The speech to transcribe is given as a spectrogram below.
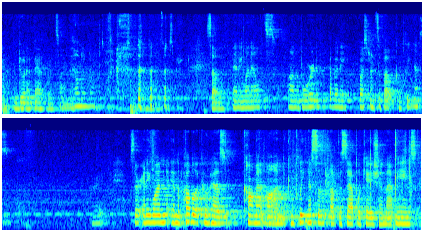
I'm doing it backwards, I? No, no, no. So, anyone else on the board have any questions about completeness? All right. Is there anyone in the public who has comment on the completeness of of this application? That means,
